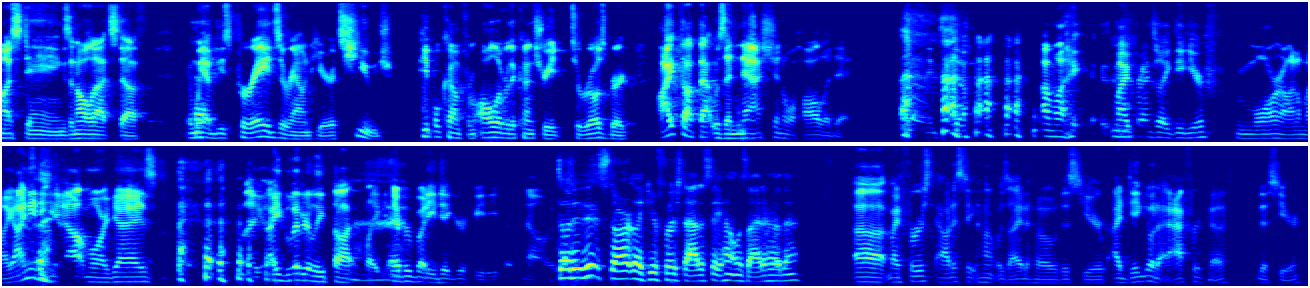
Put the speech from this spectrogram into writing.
Mustangs and all that stuff. And we have these parades around here. It's huge. People come from all over the country to Roseburg. I thought that was a national holiday. And so I'm like, my friends are like, dude, you're a moron. I'm like, I need to get out more, guys. Like, I literally thought like everybody did graffiti, but no. so was- did it start like your first out of state hunt was Idaho then? Uh, my first out of state hunt was Idaho this year. I did go to Africa this year,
